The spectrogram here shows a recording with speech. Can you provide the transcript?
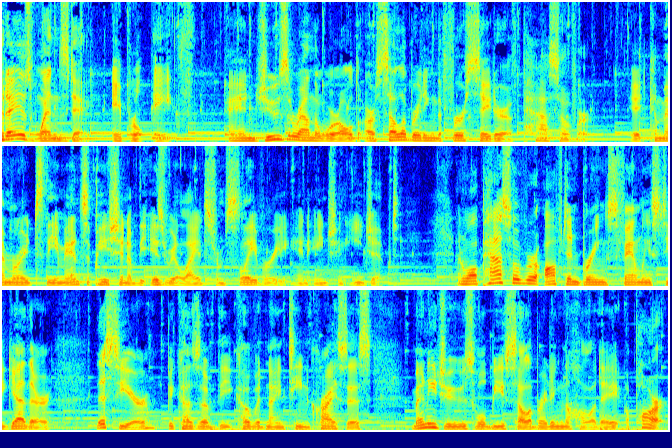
Today is Wednesday, April 8th, and Jews around the world are celebrating the first Seder of Passover. It commemorates the emancipation of the Israelites from slavery in ancient Egypt. And while Passover often brings families together, this year, because of the COVID 19 crisis, many Jews will be celebrating the holiday apart.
